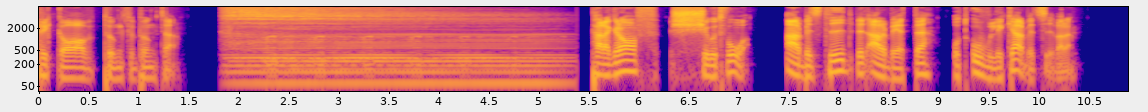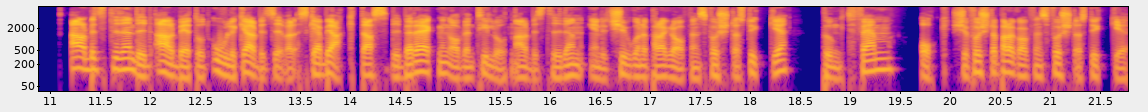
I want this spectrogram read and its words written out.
Pricka av punkt för punkt här. Paragraf 22. Arbetstid vid arbete åt olika arbetsgivare. Arbetstiden vid arbete åt olika arbetsgivare ska beaktas vid beräkning av den tillåtna arbetstiden enligt 20 paragrafens första stycke, punkt 5 och 21 paragrafens första stycke,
